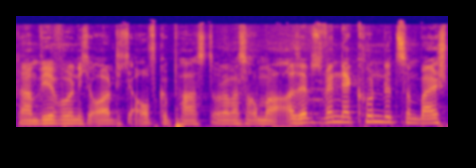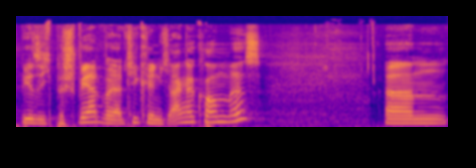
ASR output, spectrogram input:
da haben wir wohl nicht ordentlich aufgepasst oder was auch immer. Selbst wenn der Kunde zum Beispiel sich beschwert, weil der Artikel nicht angekommen ist, ähm,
